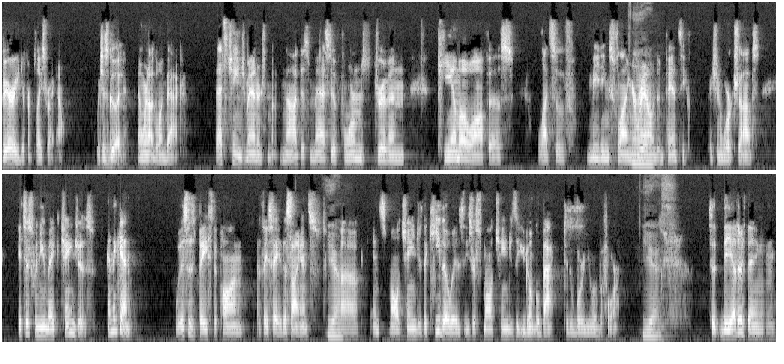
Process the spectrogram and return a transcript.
very different place right now, which is good. And we're not going back. That's change management, not this massive forms-driven PMO office, lots of meetings flying around and fancy collaboration workshops. It's just when you make changes. And again, this is based upon, as they say, the science. Yeah. Uh, and small changes. The key though is these are small changes that you don't go back to the where you were before. Yes. So the other thing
